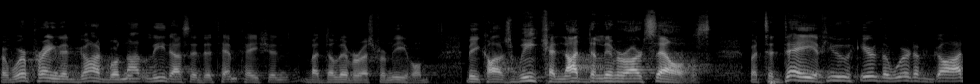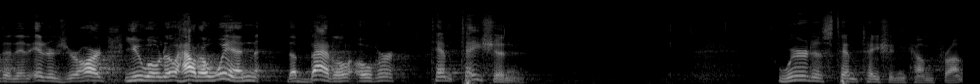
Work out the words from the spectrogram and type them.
But we're praying that God will not lead us into temptation, but deliver us from evil, because we cannot deliver ourselves. But today, if you hear the word of God and it enters your heart, you will know how to win the battle over temptation. Where does temptation come from?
